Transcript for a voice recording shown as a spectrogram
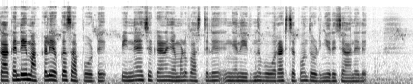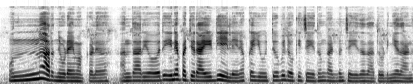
കാക്കന്റെയും മക്കളെയും ഒക്കെ സപ്പോർട്ട് പിന്നെ വെച്ചൊക്കെയാണ് നമ്മൾ ഫസ്റ്റിൽ ഇങ്ങനെ ഇരുന്ന് ബോറടിച്ചപ്പം തുടങ്ങിയൊരു ചാനൽ ഒന്നും അറിഞ്ഞൂടെ മക്കൾ എന്താ അറിയോ? ഒരു ഇതിനെ പറ്റി ഒരു ഐഡിയ ഇല്ല. ഇതിനൊക്കെ യൂട്യൂബിൽ യൂട്യൂബിലൊക്കെ ചെയ്തും കണ്ടും ചെയ്തതാണ് തുടങ്ങിയതാണ്.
